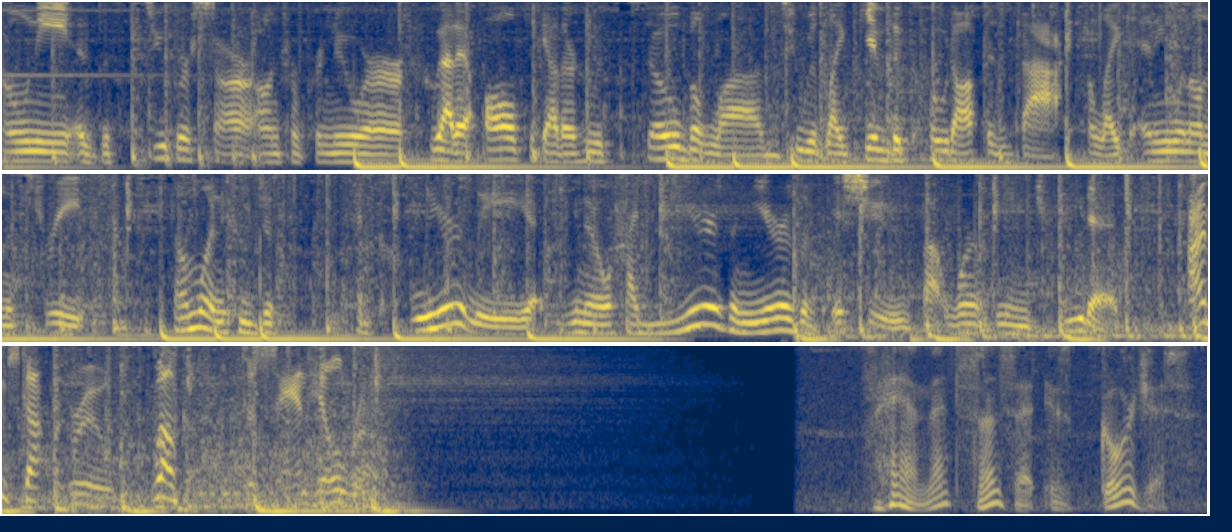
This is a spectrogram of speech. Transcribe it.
Tony is the superstar entrepreneur who had it all together, who was so beloved, who would like give the coat off his back to like anyone on the street, to someone who just had clearly, you know, had years and years of issues that weren't being treated. I'm Scott McGrew. Welcome to Sand Hill Road. Man, that sunset is gorgeous.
